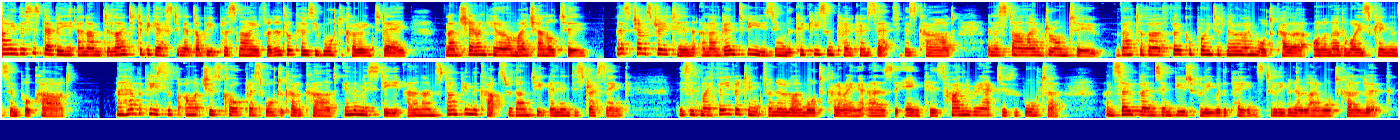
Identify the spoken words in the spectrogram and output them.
Hi, this is Debby, and I'm delighted to be guesting at W plus 9 for a little cosy watercolouring today, and I'm sharing here on my channel too. Let's jump straight in, and I'm going to be using the Cookies and Cocoa set for this card in a style I'm drawn to, that of a focal point of no line watercolour on an otherwise clean and simple card. I have a piece of Arches cold press watercolour card in the Misti, and I'm stamping the cups with antique linen distress ink. This is my favourite ink for no line watercolouring as the ink is highly reactive with water and so blends in beautifully with the paints to leave a no line watercolour look.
